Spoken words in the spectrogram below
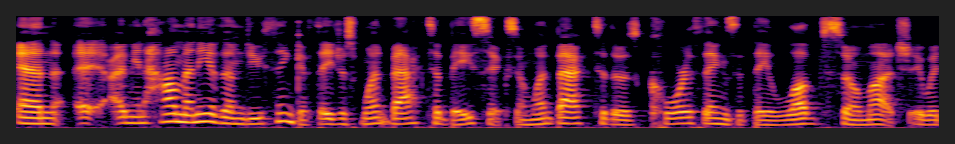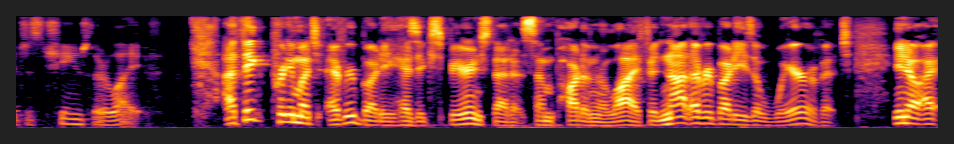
And I mean, how many of them do you think if they just went back to basics and went back to those core things that they loved so much, it would just change their life? I think pretty much everybody has experienced that at some part in their life, and not everybody is aware of it. You know, I,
